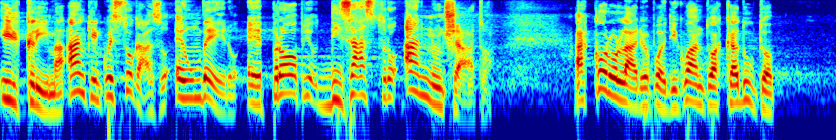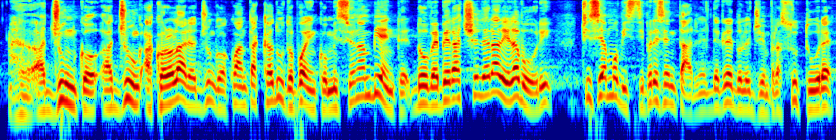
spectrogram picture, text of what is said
il clima. Anche in questo caso è un vero e proprio disastro annunciato. A corollario poi di quanto accaduto Aggiungo, aggiungo, a corollario aggiungo a quanto accaduto poi in Commissione Ambiente, dove per accelerare i lavori ci siamo visti presentare nel decreto legge infrastrutture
